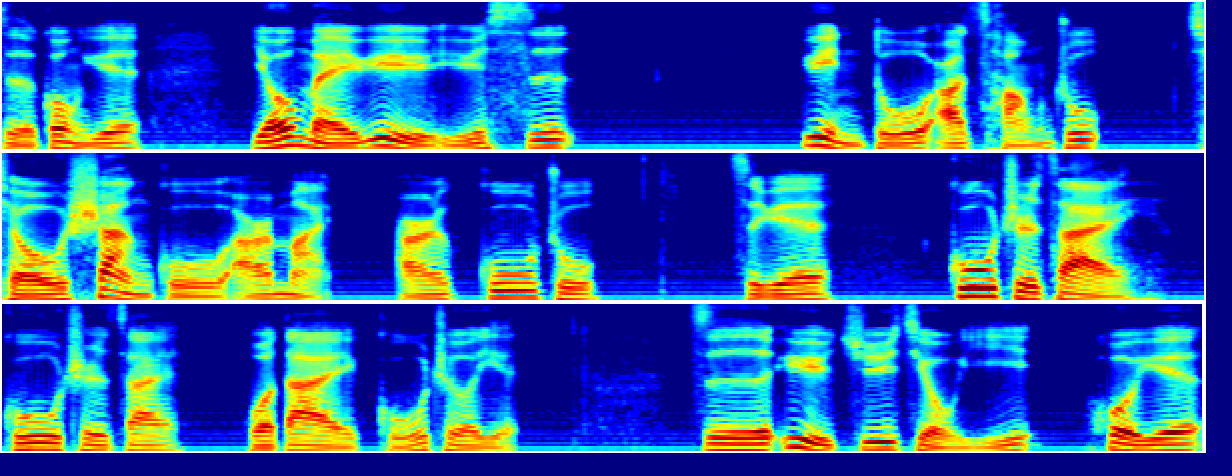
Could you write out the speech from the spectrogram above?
子贡曰。有美玉于斯，运毒而藏诸？求善古而买而孤诸？子曰：孤之哉，孤之哉！我待古者也。子欲居九夷，或曰：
